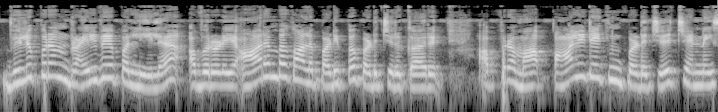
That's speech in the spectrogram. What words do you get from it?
விழுப்புரம் ரயில்வே பள்ளியில் அவருடைய ஆரம்பகால படிப்பை படிச்சிருக்காரு. அப்புறமா பாலிடெக்னிக் படித்து சென்னை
